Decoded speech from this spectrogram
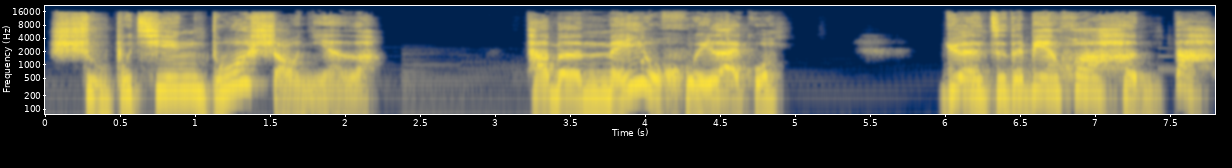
数不清多少年了，他们没有回来过。院子的变化很大，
